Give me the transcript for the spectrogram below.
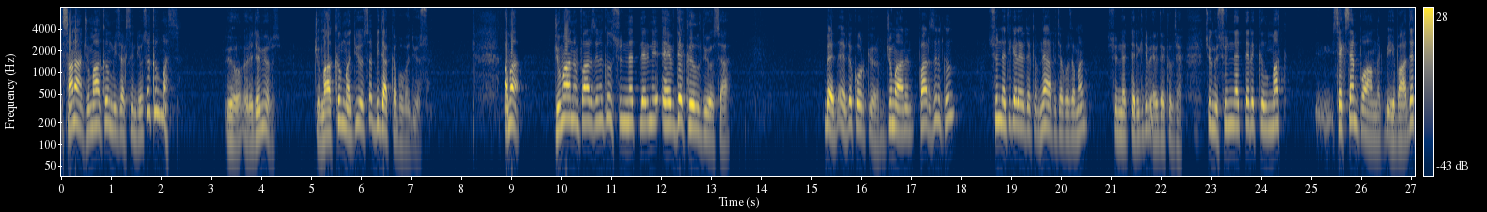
e sana cuma kılmayacaksın diyorsa kılmaz. Yok öyle demiyoruz. Cuma kılma diyorsa bir dakika baba diyorsun. Ama Cuma'nın farzını kıl, sünnetlerini evde kıl diyorsa, ben evde korkuyorum. Cuma'nın farzını kıl, sünneti gel evde kıl. Ne yapacak o zaman? Sünnetleri gidip evde kılacak. Çünkü sünnetleri kılmak 80 puanlık bir ibadet.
